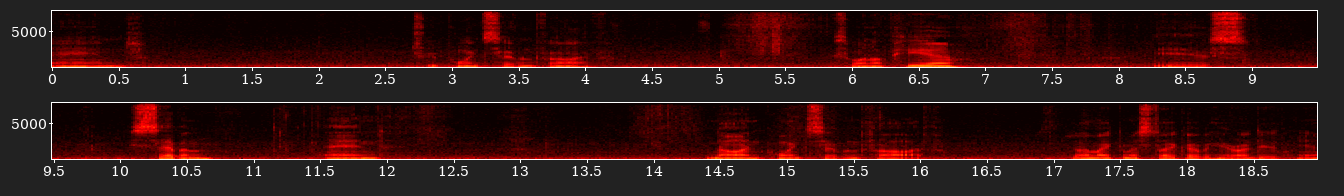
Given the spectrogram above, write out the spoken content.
And 2.75. This one up here is 7 and 9.75. Did I make a mistake over here? I did, yeah.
